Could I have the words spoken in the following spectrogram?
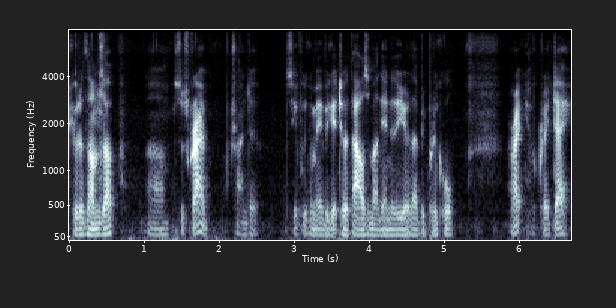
give it a thumbs up. Um, subscribe. I'm trying to see if we can maybe get to a thousand by the end of the year. That'd be pretty cool. All right, have a great day.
